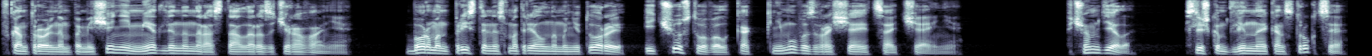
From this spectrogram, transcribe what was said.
В контрольном помещении медленно нарастало разочарование. Борман пристально смотрел на мониторы и чувствовал, как к нему возвращается отчаяние. В чем дело? Слишком длинная конструкция?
